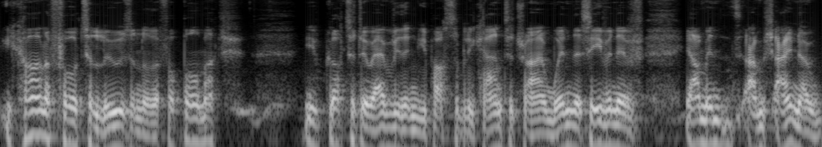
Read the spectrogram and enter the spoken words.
you can't afford to lose another football match you've got to do everything you possibly can to try and win this. Even if, you know, I mean, I'm, i know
